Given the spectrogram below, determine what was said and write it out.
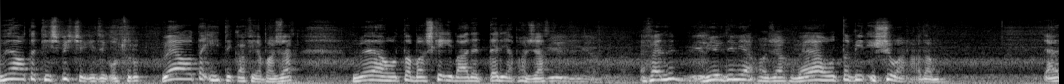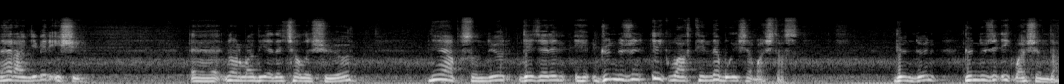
veyahut da teşbih çekecek oturup veyahut da itikaf yapacak veyahut da başka ibadetler yapacak. Bir yapacak. efendim? Bir din yapacak veyahut da bir işi var adamın. Yani herhangi bir işi. Ee, normal bir yerde çalışıyor. Ne yapsın diyor? Gecenin e, gündüzün ilk vaktinde bu işe başlasın. Gündüz gündüzün ilk başında.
